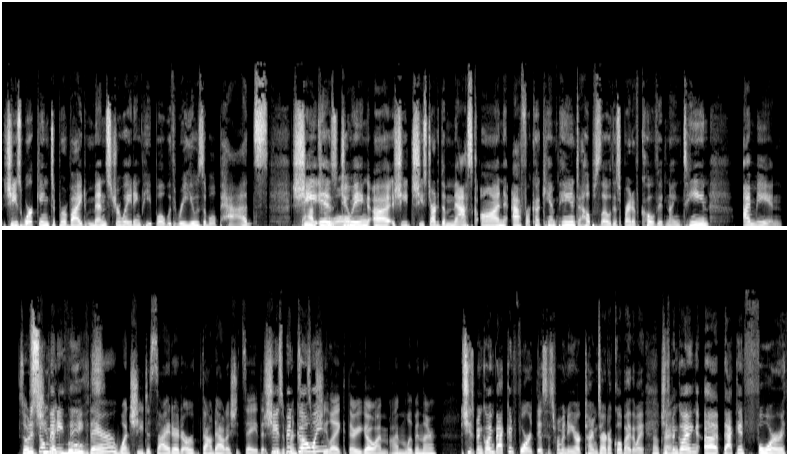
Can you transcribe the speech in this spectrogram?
She's working to provide menstruating people with reusable pads. She That's is cool. doing, uh, she, she started the Mask on Africa campaign to help slow the spread of COVID-19. I mean, So did so she like many move things. there once she decided or found out, I should say, that she was a princess? was she like, there you go, I'm I'm living there? she's been going back and forth. This is from a New York Times article, by the way. Okay. She's been going uh, back and forth,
